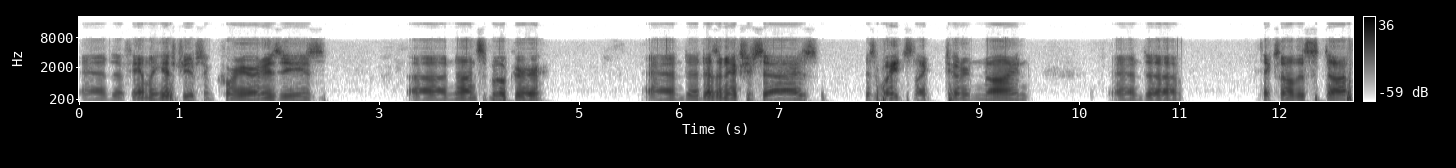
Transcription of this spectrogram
and a family history of some coronary disease, uh, non-smoker, and uh, doesn't exercise. His weight's like 209, and uh, takes all this stuff,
